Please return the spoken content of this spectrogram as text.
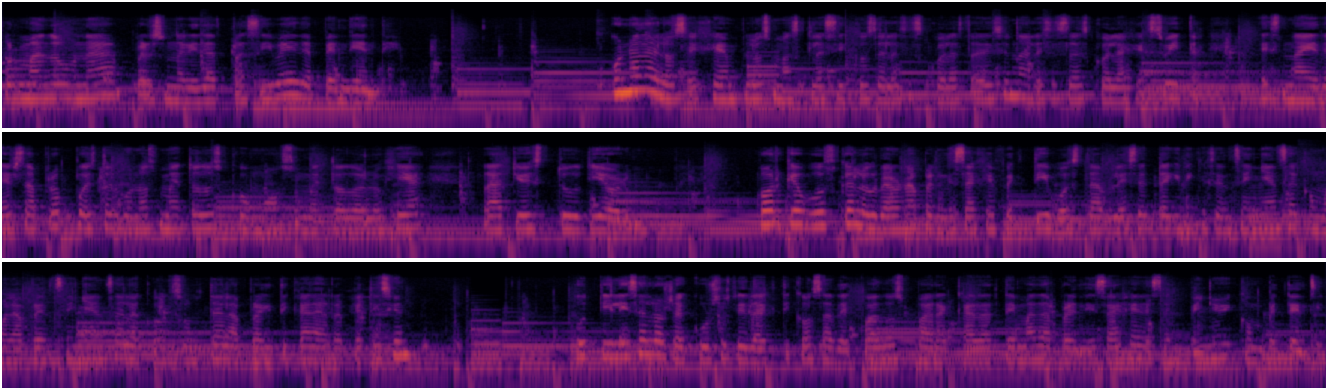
formando una personalidad pasiva y dependiente. Uno de los ejemplos más clásicos de las escuelas tradicionales es la escuela jesuita. Snyder ha propuesto algunos métodos como su metodología Ratio Studiorum, porque busca lograr un aprendizaje efectivo, establece técnicas de enseñanza como la preenseñanza, la consulta, la práctica, la repetición. Utiliza los recursos didácticos adecuados para cada tema de aprendizaje, desempeño y competencia.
